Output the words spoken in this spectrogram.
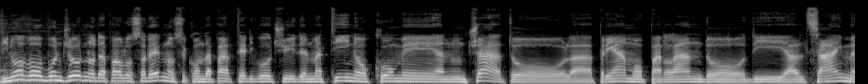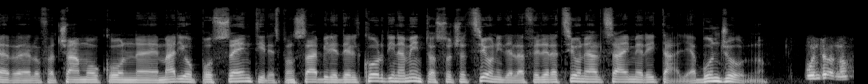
Di nuovo buongiorno da Paolo Salerno, seconda parte di Voci del Mattino. Come annunciato, la apriamo parlando di Alzheimer, lo facciamo con eh, Mario Possenti, responsabile del coordinamento associazioni della Federazione Alzheimer Italia. Buongiorno. Buongiorno.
